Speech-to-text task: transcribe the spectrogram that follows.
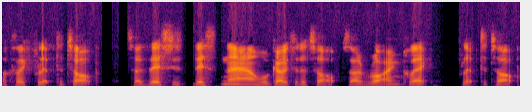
I can say flip to top. So this is this now will go to the top. So right and click, flip to top,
